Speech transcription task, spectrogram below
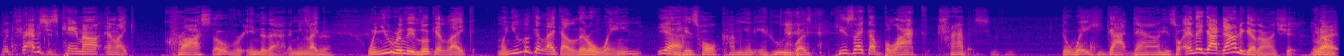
But Travis just came out and like crossed over into that. I mean, like true. when you really look at like when you look at like a Lil Wayne, Yeah. his whole coming in and who he was, he's like a black Travis. The way he got down, his whole and they got down together on shit, you Right.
